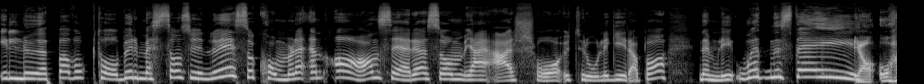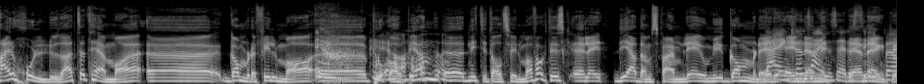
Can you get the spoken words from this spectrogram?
i løpet av oktober, mest sannsynligvis, så kommer det en annen serie som jeg er så utrolig gira på, nemlig Wednesday! Ja, og her holder du deg til temaet gamle filmer plukka ja. opp igjen. 90-tallsfilmer, faktisk. Eller The Adams Family er jo mye gamlere Det er egentlig en tegneseriestripe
